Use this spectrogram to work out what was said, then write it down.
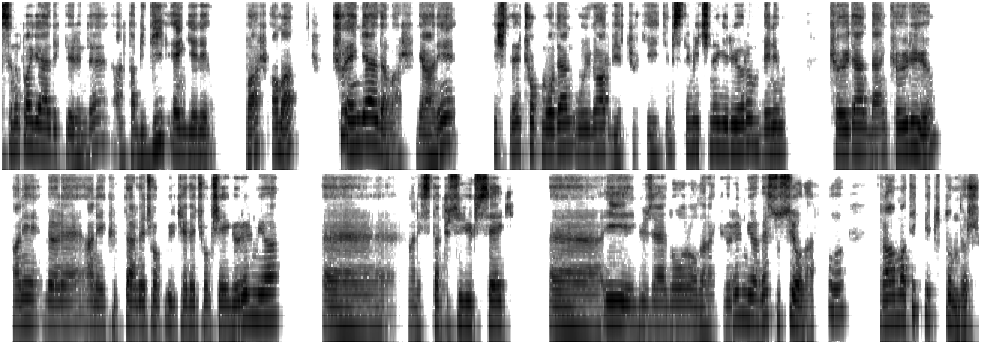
sınıfa geldiklerinde yani tabii dil engeli var ama şu engel de var. Yani işte çok modern, uygar bir Türk eğitim sistemi içine giriyorum. Benim köyden, ben köylüyüm. Hani böyle hani Kürtlerde çok ülkede çok şey görülmüyor. Ee, hani statüsü yüksek, e, iyi, güzel, doğru olarak görülmüyor ve susuyorlar. Bu travmatik bir tutumdur.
